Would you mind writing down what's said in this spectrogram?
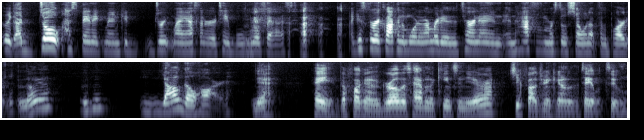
Like adult Hispanic men could drink my ass under a table real fast. like it's three o'clock in the morning. I'm ready to turn in, and half of them are still showing up for the party. No yeah. Mm-hmm. Y'all go hard. Yeah. Hey, the fucking girl that's having the quinceanera, she could probably drink you under the table too.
